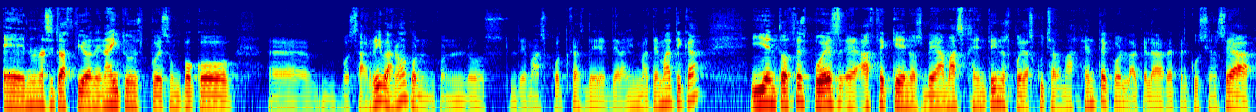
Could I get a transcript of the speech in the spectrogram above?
en una situación en iTunes, pues un poco eh, pues arriba, ¿no? Con, con, los demás podcasts de, de la misma temática y entonces pues eh, hace que nos vea más gente y nos pueda escuchar más gente con la que la repercusión sea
